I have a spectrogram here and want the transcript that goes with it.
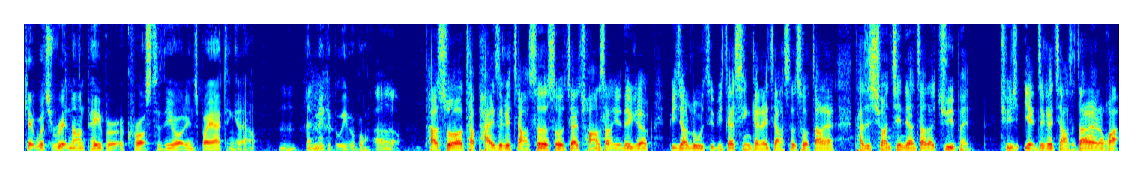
get what's written on paper across to the audience by acting it out and make it believable. 哦，他说他拍这个角色的时候，在床上有那个比较露质、比较性感的角色的时候，当然他是希望尽量照到剧本去演这个角色。当然的话，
